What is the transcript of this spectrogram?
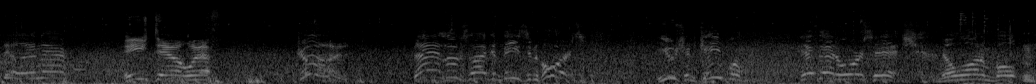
Still in there? He's dealt with. Good. That looks like a decent horse. You should keep him. Get that horse hitched. Don't want him bolting.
